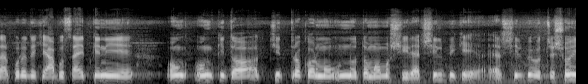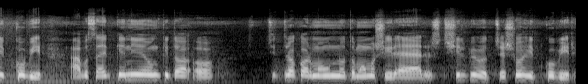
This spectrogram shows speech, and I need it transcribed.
তারপরে দেখি আবু সাইদকে নিয়ে অঙ্কিত চিত্রকর্ম উন্নত মমশির এর শিল্পীকে। এর শিল্পী হচ্ছে শহীদ কবির আবু সাইদকে নিয়ে অঙ্কিত চিত্রকর্ম উন্নত মমশির। এর শিল্পী হচ্ছে শহীদ কবির।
